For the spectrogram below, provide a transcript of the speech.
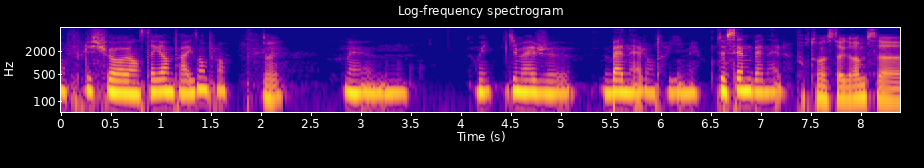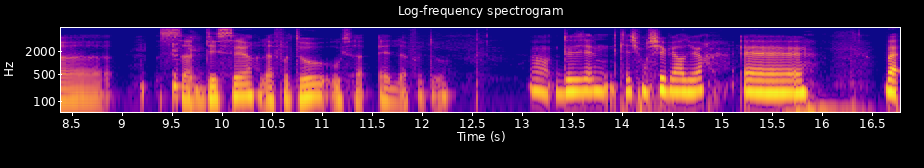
en flux sur euh, Instagram, par exemple. hein. Ouais. Mais euh, oui, d'images euh, banales, entre guillemets, de scènes banales. Pour toi, Instagram, ça, ça dessert la photo ou ça aide la photo? Oh, deuxième question super dure. Euh, bah,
